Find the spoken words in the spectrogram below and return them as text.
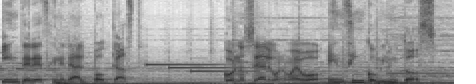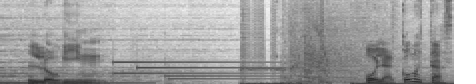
Interés General Podcast. Conoce algo nuevo en 5 minutos. Login. Hola, ¿cómo estás?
